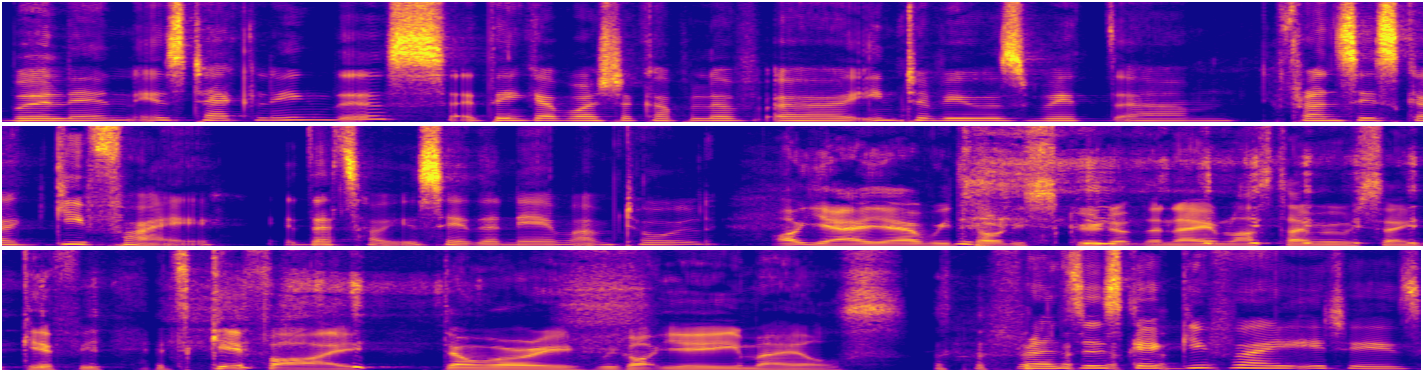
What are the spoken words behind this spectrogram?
Berlin is tackling this. I think I watched a couple of uh, interviews with um, Franziska Giffey. That's how you say the name, I'm told. Oh, yeah, yeah. We totally screwed up the name last time we were saying Giphy. It's Giffy. Don't worry, we got your emails. Franziska Giffey it is.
